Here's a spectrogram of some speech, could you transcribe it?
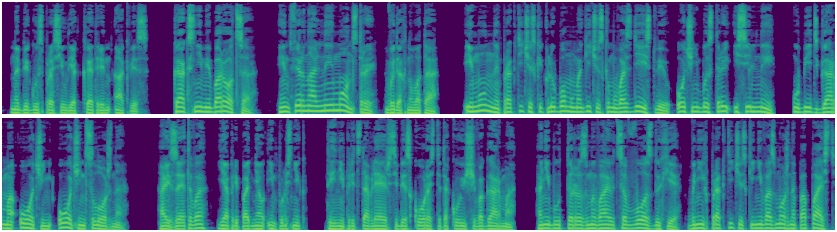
— на бегу спросил я Кэтрин Аквис. «Как с ними бороться?» «Инфернальные монстры!» — выдохнула та. «Иммунны практически к любому магическому воздействию, очень быстры и сильны. Убить гарма очень, очень сложно». «А из этого?» — я приподнял импульсник. Ты не представляешь себе скорость атакующего гарма. Они будто размываются в воздухе, в них практически невозможно попасть.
